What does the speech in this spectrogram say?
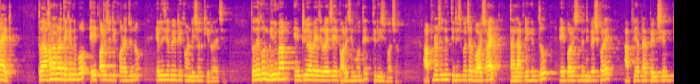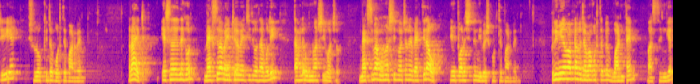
রাইট তো এখন আমরা দেখে নেব এই পলিসিটি করার জন্য এলিজিবিলিটি কন্ডিশন কী রয়েছে। তো দেখুন মিনিমাম এন্ট্রি অফ এজ রয়েছে এই পলিসির মধ্যে তিরিশ বছর। আপনার যদি তিরিশ বছর বয়স হয়, তাহলে আপনি কিন্তু এই পলিসিতে নিবেশ করে আপনি আপনার পেনশনটিকে সুরক্ষিত করতে পারবেন। রাইট এর সাথে দেখুন ম্যাক্সিমাম এন্ট্রি অফ এজ যদি কথা বলি, তাহলে উনআশি বছর। ম্যাক্সিমাম উনআশি বছরের ব্যক্তিরাও এই পলিসিতে নিবেশ করতে পারবেন। প্রিমিয়াম আপনাকে জমা করতে হবে ওয়ান টাইম বা সিঙ্গেল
